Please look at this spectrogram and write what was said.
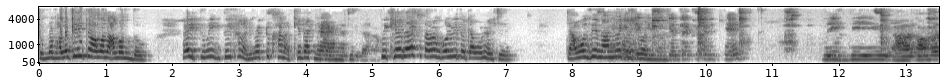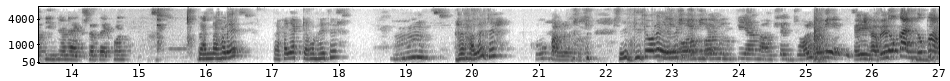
তোমরা ভালো খেলেই তো আমার আনন্দ। এই তুমি তুই খানা রিমা একটু খানা খেয়ে দেখ না হ্যাঁ, কেমন হয়েছে। তুই খেয়ে দেখ তারপর বলবি তো কেমন হয়েছে। চামচ দিয়ে না নিলে খেতে পারবি না। চিকেনটা একটুখানি খেয়ে। রিদ্ধি আর আমরা তিনজনে একসাথে এখন রান্নাঘরে দেখা যাক কেমন হয়েছে। হুম হ্যাঁ ভালো হয়েছে? খুব ভালো হয়েছে দিতে বলে গরম গরম রুটি আর মাংসের ঝোল। এই হবে? দোকান দোকান।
